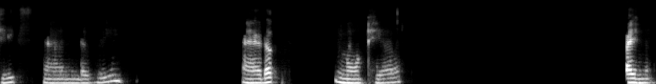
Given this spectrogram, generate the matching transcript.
this and we add a note here. File name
